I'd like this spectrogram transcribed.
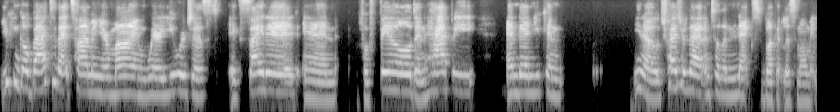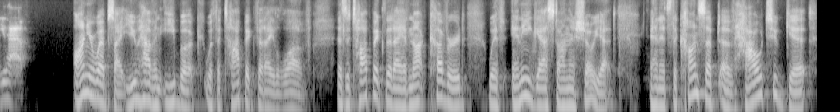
you can go back to that time in your mind where you were just excited and fulfilled and happy and then you can you know treasure that until the next bucket list moment you have On your website, you have an ebook with a topic that I love. It's a topic that I have not covered with any guest on this show yet. And it's the concept of how to get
